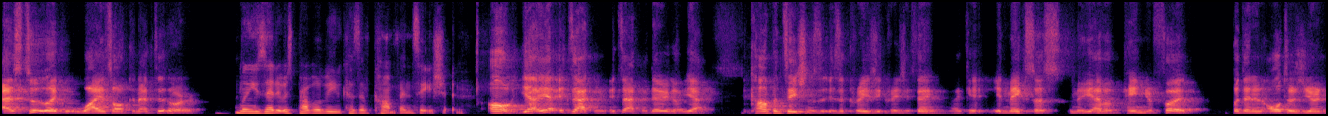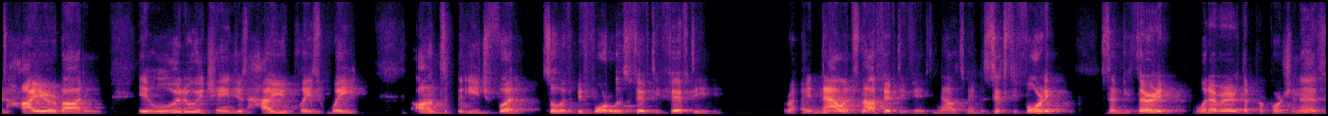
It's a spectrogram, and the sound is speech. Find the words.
As to like why it's all connected or? When you said it was probably because of compensation. Oh, yeah, yeah, exactly. Exactly. There you go. Yeah. Compensation is, is a crazy, crazy thing. Like it, it makes us, you know, you have a pain in your foot, but then it alters your entire body. It literally changes how you place weight onto each foot. So if before it was 50 50, right now it's not 50 50. Now it's maybe 60 40, 70 30, whatever the proportion is.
